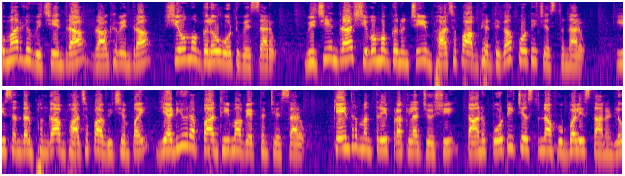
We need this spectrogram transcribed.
కుమారుడు విజయేంద్ర రాఘవేంద్ర శివమొగ్గలో ఓటు వేశారు. విజయేంద్ర శివమొగ్గ నుంచి భాజపా అభ్యర్థిగా పోటీ చేస్తున్నారు. ఈ సందర్భంగా భాజపా విజయంపై యడ్యూరప్ప ధీమా వ్యక్తం చేశారు. కేంద్ర మంత్రి ప్రహ్లాద్ జోషి తాను పోటీ చేస్తున్న హుబ్బళి స్థానంలో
